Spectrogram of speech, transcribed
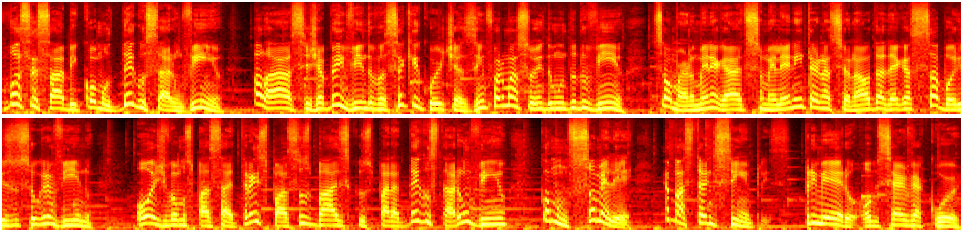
Você sabe como degustar um vinho? Olá, seja bem-vindo você que curte as informações do mundo do vinho. Sou Marlon Menegatti, sommelier internacional da adega Sabores do Sul Gran Vino. Hoje vamos passar três passos básicos para degustar um vinho como um sommelier. É bastante simples. Primeiro, observe a cor.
